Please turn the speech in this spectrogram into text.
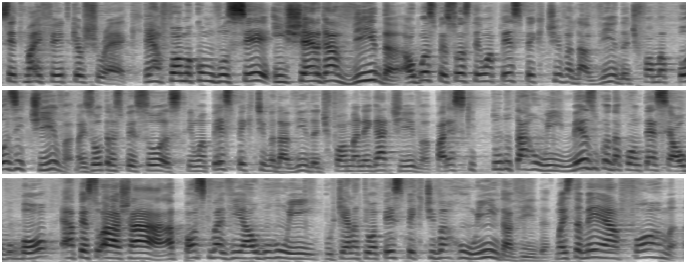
Sente mais feito que o Shrek. É a forma como você enxerga a vida. Algumas pessoas têm uma perspectiva da vida de forma positiva, mas outras pessoas têm uma perspectiva da vida de forma negativa. Parece que tudo tá ruim. Mesmo quando acontece algo bom, a pessoa acha, ah, aposto que vai vir algo ruim, porque ela tem uma perspectiva ruim da vida. Mas também é a forma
